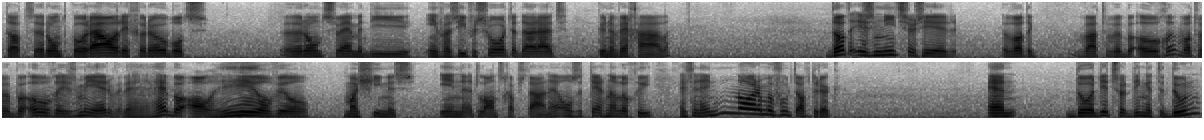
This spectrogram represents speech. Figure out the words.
Dat eh, rond koraalriffen robots eh, rondzwemmen die invasieve soorten daaruit kunnen weghalen. Dat is niet zozeer wat, ik, wat we beogen. Wat we beogen is meer, we hebben al heel veel machines in het landschap staan. Hè. Onze technologie heeft een enorme voetafdruk. En door dit soort dingen te doen,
